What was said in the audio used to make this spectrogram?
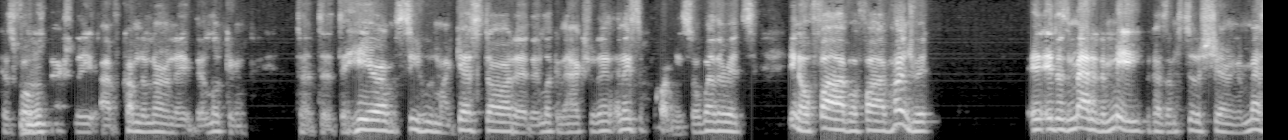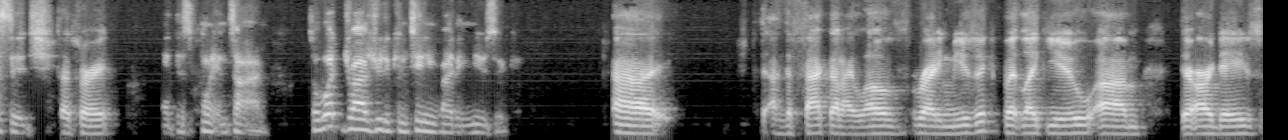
because folks mm-hmm. actually, I've come to learn they they're looking to, to, to hear, see who my guests are. That they're looking to actually, and they support me. So whether it's you know five or five hundred, it, it doesn't matter to me because I'm still sharing a message. That's right. At this point in time. So what drives you to continue writing music? Uh, the fact that I love writing music, but like you, um, there are days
